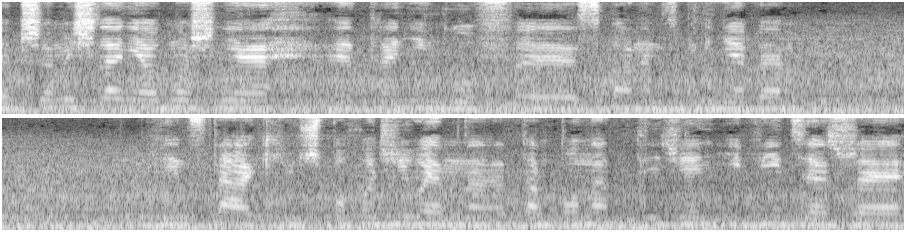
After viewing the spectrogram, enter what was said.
Y, Przemyślenia odnośnie y, treningów y, z panem Zbigniewem. Więc tak, już pochodziłem na tam ponad tydzień i widzę, że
